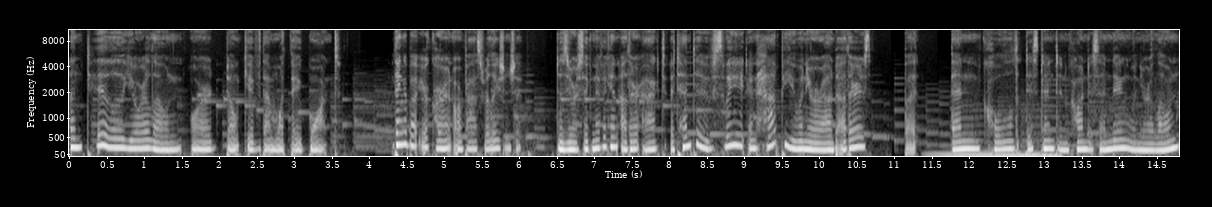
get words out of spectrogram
until you're alone or don't give them what they want. Think about your current or past relationship. Does your significant other act attentive, sweet, and happy when you're around others, but then cold, distant, and condescending when you're alone?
